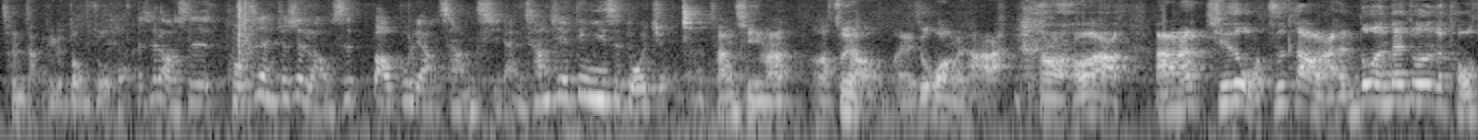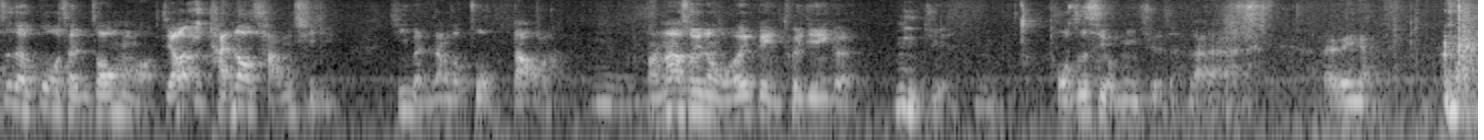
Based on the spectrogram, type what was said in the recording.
成长的一个动作哦。可是老师，投资人就是老是报不了长期啊，你长期的定义是多久呢？长期吗？啊，最好买了就忘了它啦，啊，好不好？啊，其实我知道啦，很多人在做这个投资的过程中哦，只要一谈到长期，基本上都做不到了。嗯，好，那所以呢，我会给你推荐一个秘诀。嗯，投资是有秘诀的，来来来来，来跟你讲。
